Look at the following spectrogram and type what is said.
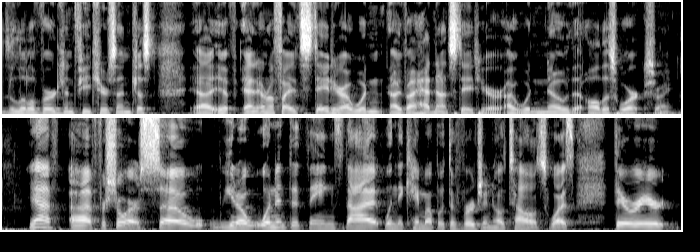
the little Virgin features, and just uh, if I don't know if I had stayed here, I wouldn't. I've I had not stayed here, I wouldn't know that all this works, right? Yeah, uh, for sure. So, you know, one of the things that when they came up with the Virgin Hotels was they were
